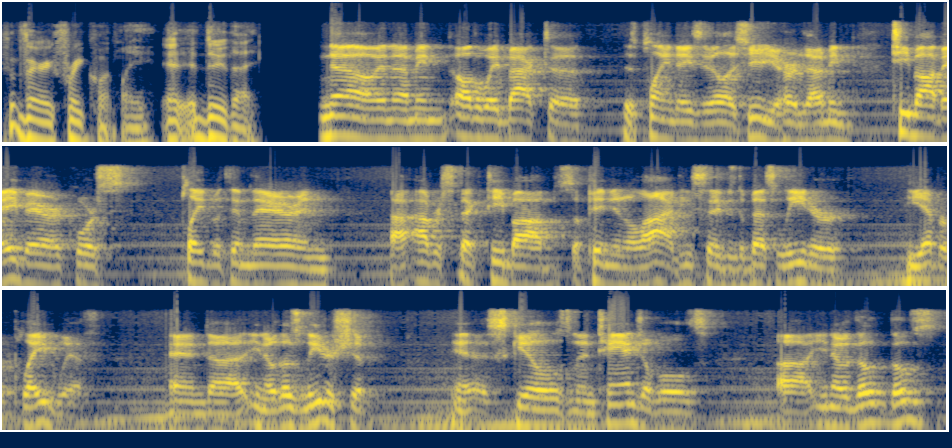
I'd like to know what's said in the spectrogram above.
very frequently, uh, do they? No, and I mean all the way back to his playing days at LSU, you heard that. I mean, T. Bob Hebert, of course, played with him there, and I, I respect T. Bob's opinion a lot. He said he was the best leader he ever played with, and uh, you know those leadership uh, skills and intangibles, uh, you know, th- those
